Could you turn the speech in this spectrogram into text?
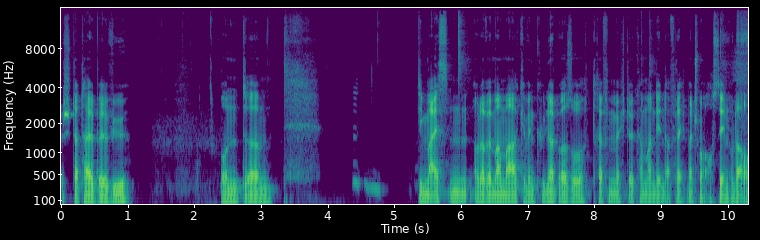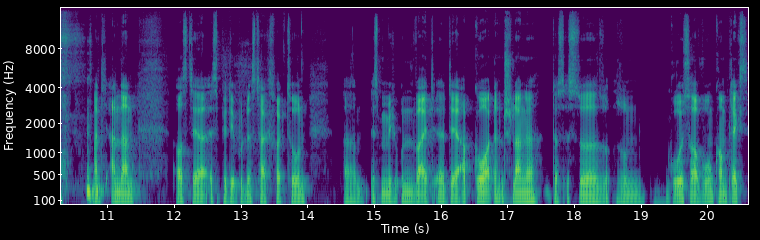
Stadtteil Bellevue. Und ähm, die meisten, oder wenn man mal Kevin Kühnert oder so treffen möchte, kann man den da vielleicht manchmal auch sehen oder auch manch anderen aus der SPD-Bundestagsfraktion. Ähm, ist nämlich unweit äh, der Abgeordnetenschlange. Das ist äh, so, so ein größerer Wohnkomplex,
